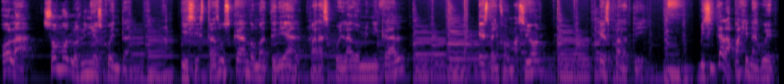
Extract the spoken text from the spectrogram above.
Hola, somos los niños cuentan. Y si estás buscando material para escuela dominical, esta información es para ti. Visita la página web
